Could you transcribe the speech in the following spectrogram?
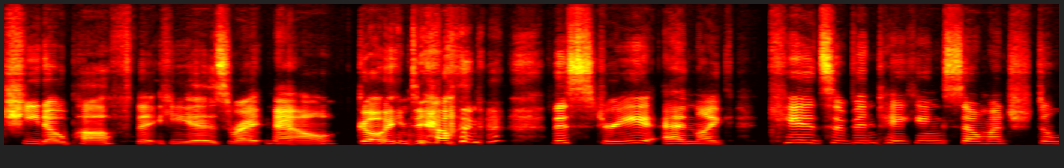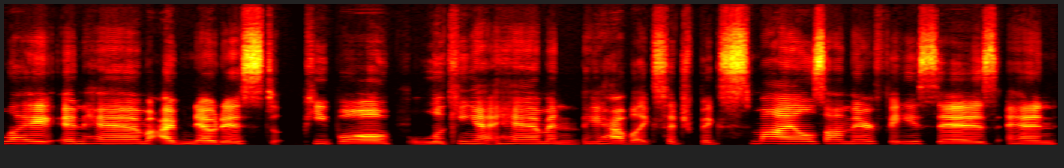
Cheeto puff that he is right now, going down the street. And like kids have been taking so much delight in him. I've noticed people looking at him and they have like such big smiles on their faces. And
